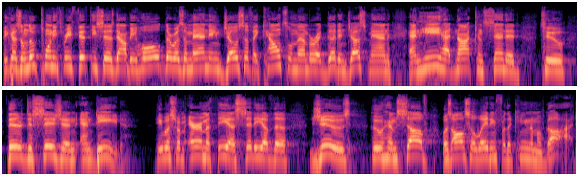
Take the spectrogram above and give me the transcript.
Because in Luke 23 50 says, Now behold, there was a man named Joseph, a council member, a good and just man, and he had not consented to their decision and deed. He was from Arimathea, a city of the Jews, who himself was also waiting for the kingdom of God.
